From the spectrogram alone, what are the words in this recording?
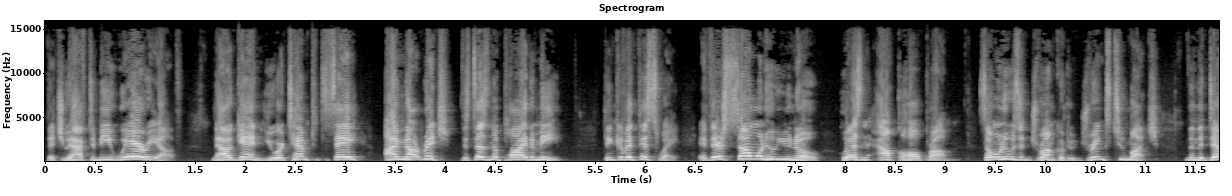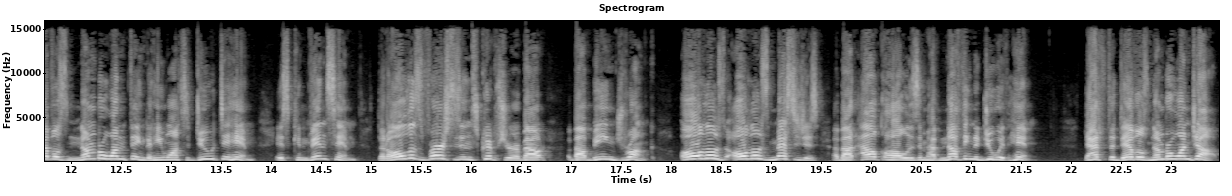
that you have to be wary of. Now, again, you are tempted to say, I'm not rich. This doesn't apply to me. Think of it this way if there's someone who you know who has an alcohol problem, someone who is a drunkard who drinks too much, then the devil's number one thing that he wants to do to him is convince him that all those verses in scripture about, about being drunk, all those, all those messages about alcoholism have nothing to do with him. That's the devil's number one job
